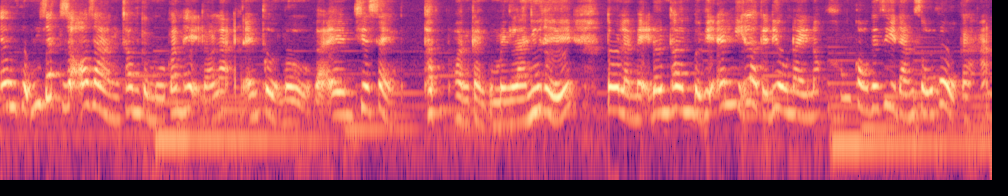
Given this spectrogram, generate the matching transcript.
em cũng rất rõ ràng trong cái mối quan hệ đó là em cởi mở và em chia sẻ thật hoàn cảnh của mình là như thế. Tôi là mẹ đơn thân bởi vì em nghĩ là cái điều này nó không có cái gì đáng xấu hổ cả.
